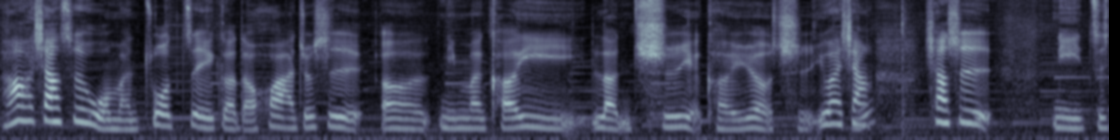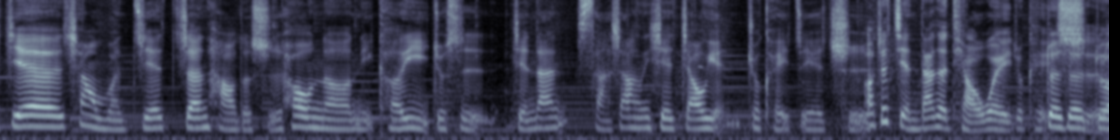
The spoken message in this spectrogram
然后像是我们做这个的话，就是呃，你们可以冷吃也可以热吃，因为像、嗯像是你直接像我们直接蒸好的时候呢，你可以就是简单撒上一些椒盐就可以直接吃。哦，就简单的调味就可以对吃对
